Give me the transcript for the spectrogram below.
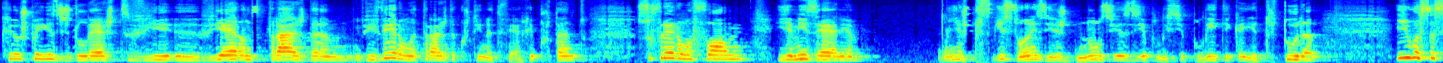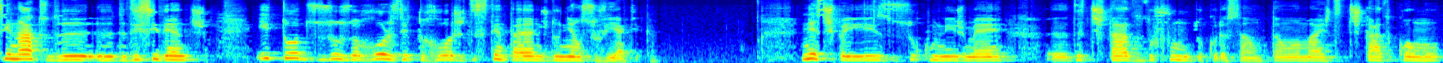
que os países de leste eh, vieram de trás da, viveram atrás da cortina de ferro e, portanto, sofreram a fome e a miséria e as perseguições e as denúncias e a polícia política e a tortura e o assassinato de, de dissidentes e todos os horrores e terrores de 70 anos da União Soviética. Nesses países, o comunismo é eh, detestado do fundo do coração, tão ou mais detestado como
